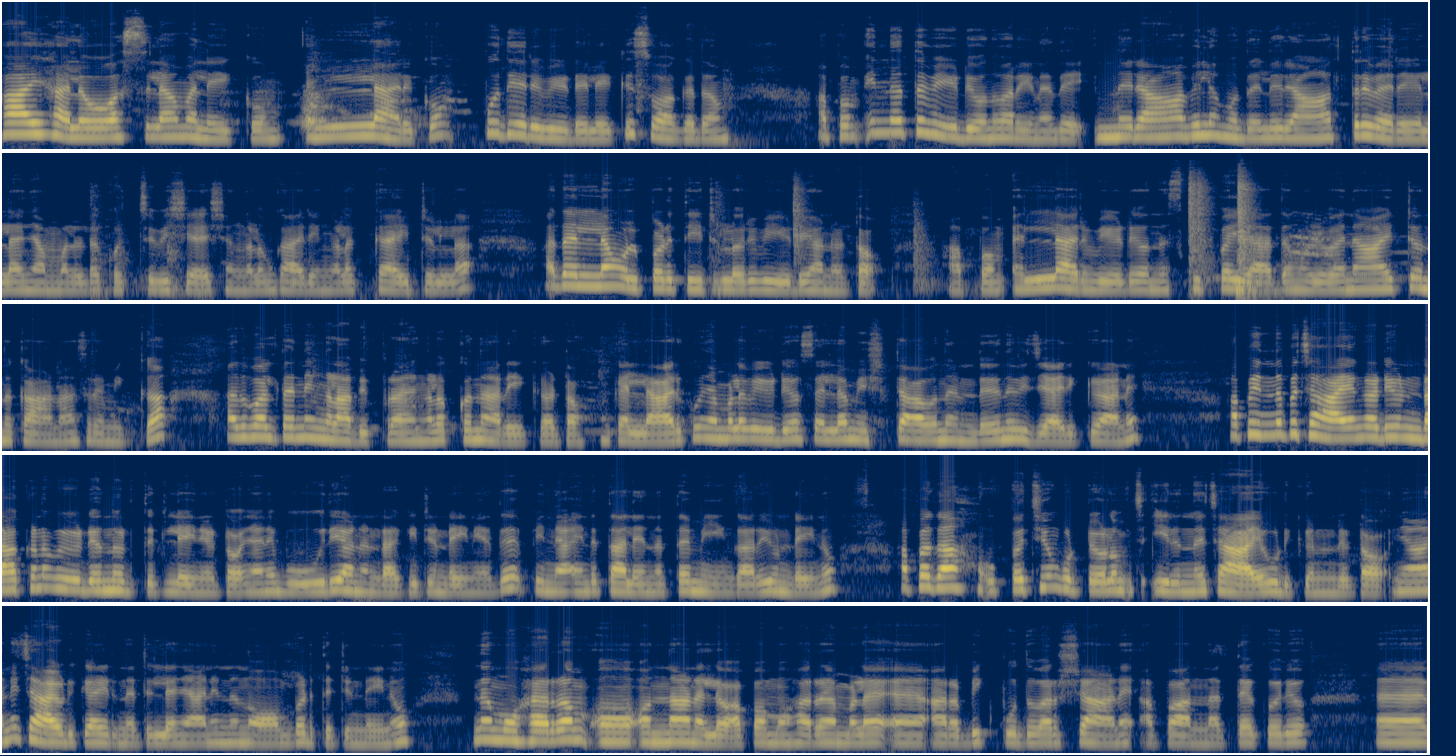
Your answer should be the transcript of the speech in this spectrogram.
Hi hello അസ്സാം വലൈക്കും എല്ലാവർക്കും പുതിയൊരു വീഡിയോയിലേക്ക് സ്വാഗതം. അപ്പം ഇന്നത്തെ വീഡിയോ എന്ന് പറയുന്നത് ഇന്ന് രാവിലെ മുതൽ രാത്രി വരെയുള്ള നമ്മളുടെ കൊച്ചു വിശേഷങ്ങളും കാര്യങ്ങളൊക്കെ ആയിട്ടുള്ള അതെല്ലാം ഉൾപ്പെടുത്തിയിട്ടുള്ള ഒരു വീഡിയോ ആണ് കേട്ടോ. അപ്പം എല്ലാവരും വീഡിയോ ഒന്ന് സ്കിപ്പ് ചെയ്യാതെ മുഴുവനായിട്ടൊന്ന് കാണാൻ ശ്രമിക്കുക. അതുപോലെ തന്നെ നിങ്ങളെ അഭിപ്രായങ്ങളൊക്കെ ഒന്ന് അറിയിക്കുക കേട്ടോ. നമുക്ക് എല്ലാവർക്കും നമ്മളെ വീഡിയോസ് എല്ലാം ഇഷ്ടമാവുന്നുണ്ട് എന്ന് വിചാരിക്കുകയാണ്. അപ്പോൾ ഇന്നിപ്പോൾ ചായം കടി ഉണ്ടാക്കുന്ന വീഡിയോ ഒന്നും എടുത്തിട്ടില്ല ഇനി കേട്ടോ ഞാൻ ഭൂരിയാണ് ഉണ്ടാക്കിയിട്ടുണ്ടായിനത് പിന്നെ അതിന്റെ തലേന്നത്തെ മീൻ കറി ഉണ്ടായിരുന്നു അപ്പോൾ അതാ ഉപ്പച്ചിയും കുട്ടികളും ഇരുന്ന് ചായ കുടിക്കുന്നുണ്ട് കേട്ടോ. ഞാൻ ചായ കുടിക്കാതിരുന്നിട്ടില്ല ഞാൻ ഇന്ന് നോമ്പ് എടുത്തിട്ടുണ്ടായിരുന്നു ഇന്ന് മുഹറം ഒന്നാണല്ലോ. അപ്പോൾ മുഹറം നമ്മളെ അറബിക് പുതുവർഷമാണ് അപ്പോൾ അന്നത്തേക്ക് ഒരു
